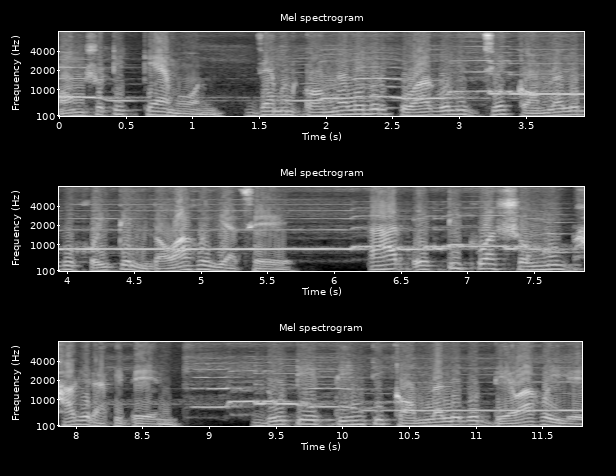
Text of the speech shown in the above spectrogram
অংশটি কেমন? যেমন কমলালেবুর কোয়াগুলি যে কমলালেবু হইতে লওয়া হইয়াছে, তার একটি কোয়া সম্মুখ ভাগে রাখিতেন। দুটি, তিনটি কমলালেবু দেওয়া হইলে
